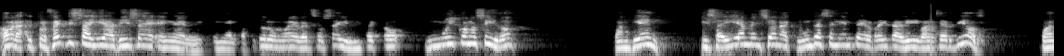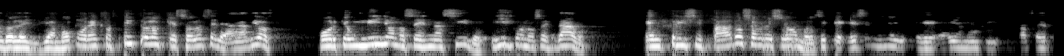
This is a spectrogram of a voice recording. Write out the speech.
Ahora, el profeta Isaías dice en el, capítulo 9, verso 6, un texto muy conocido, también Isaías menciona que un descendiente del rey David iba a ser Dios, cuando le llamó por estos títulos que solo se le dan a Dios, porque un niño nos es nacido, hijo nos es dado, el principado sobre su hombro, así que ese niño eh, obviamente va a ser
